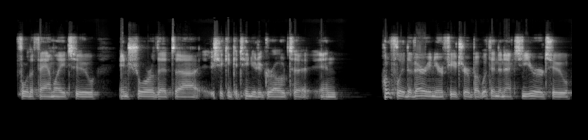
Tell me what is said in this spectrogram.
for the family to ensure that uh, she can continue to grow to in hopefully the very near future, but within the next year or two,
